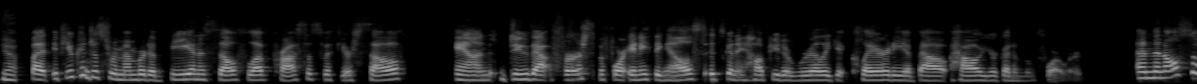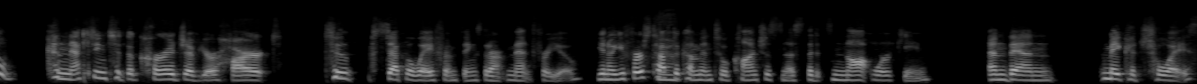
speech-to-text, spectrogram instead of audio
Yeah. But if you can just remember to be in a self love process with yourself and do that first before anything else, it's going to help you to really get clarity about how you're going to move forward. And then also connecting to the courage of your heart to step away from things that aren't meant for you. You know, you first have yeah. to come into a consciousness that it's not working and then make a choice.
